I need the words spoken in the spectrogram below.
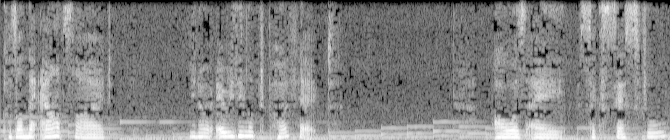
because on the outside, you know, everything looked perfect. I was a successful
